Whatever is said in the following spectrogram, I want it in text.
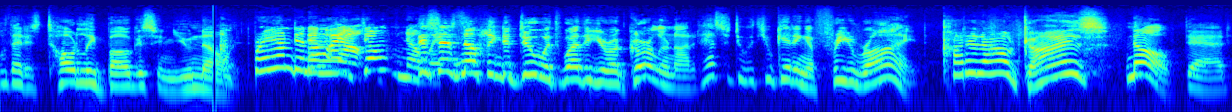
Oh, that is totally bogus, and you know uh, it. Brandon, No, and I don't know This it. has nothing to do with whether you're a girl or not. It has to do with you getting a free ride. Cut it out, guys. No, Dad.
